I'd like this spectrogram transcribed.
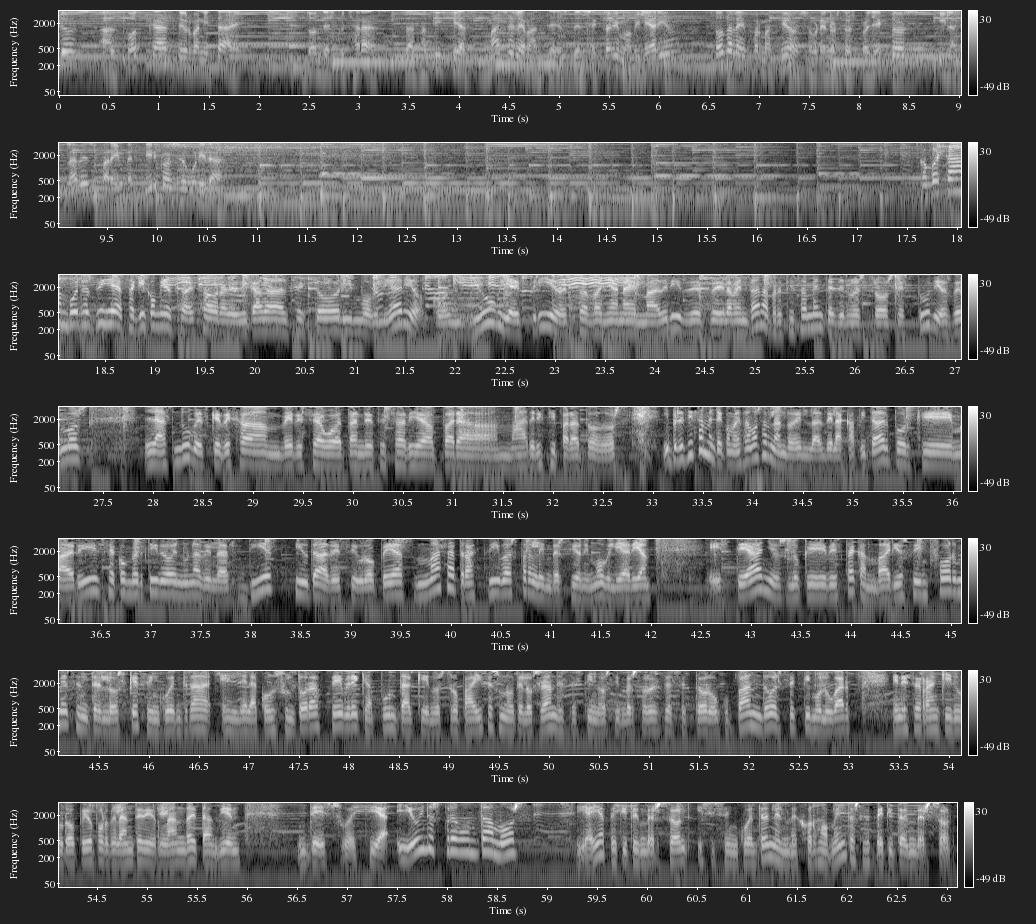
Bienvenidos al podcast de Urbanitae, donde escucharás las noticias más relevantes del sector inmobiliario, toda la información sobre nuestros proyectos y las claves para invertir con seguridad. ¿Cómo están? Buenos días. Aquí comienza esta hora dedicada al sector inmobiliario, con lluvia y frío esta mañana en Madrid. Desde la ventana, precisamente, de nuestros estudios, vemos las nubes que dejan ver ese agua tan necesaria para Madrid y para todos. Y precisamente comenzamos hablando de la, de la capital porque Madrid se ha convertido en una de las 10 ciudades europeas más atractivas para la inversión inmobiliaria este año. Es lo que destacan varios informes, entre los que se encuentra el de la consultora Cebre, que apunta que nuestro país es uno de los grandes destinos inversores del sector, ocupando el séptimo lugar en este ranking europeo por delante de Irlanda y también de Suecia. Y hoy nos preguntamos si hay apetito inversor y si se encuentra en el mejor momento ese apetito inversor.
